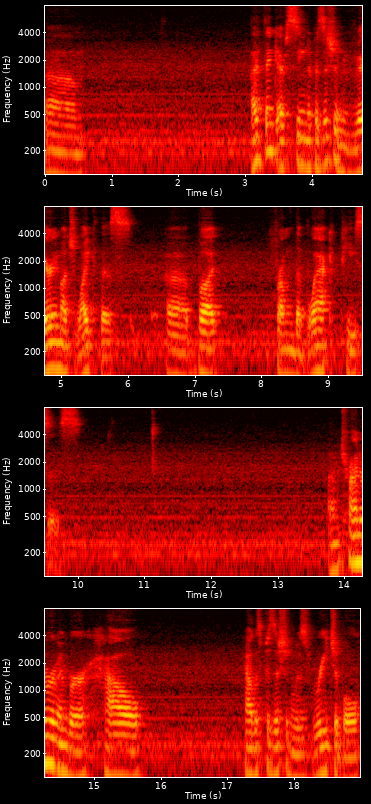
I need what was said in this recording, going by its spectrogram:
Um, I think I've seen a position very much like this, uh, but from the black pieces. I'm trying to remember how how this position was reachable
